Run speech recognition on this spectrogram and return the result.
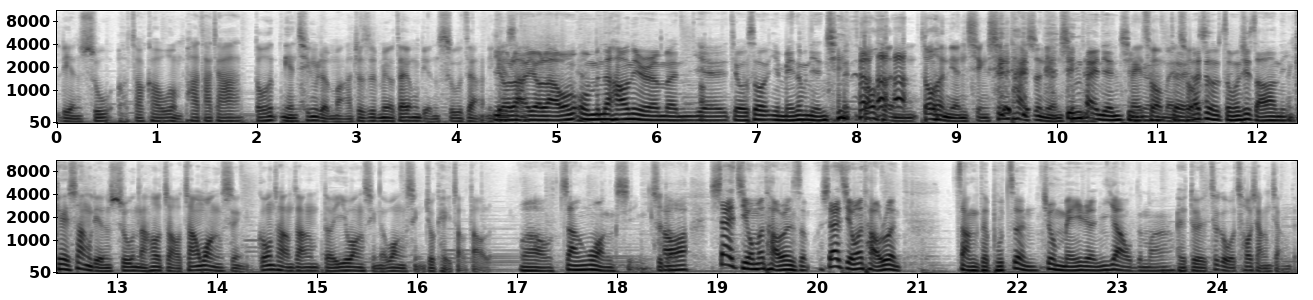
脸书。哦，糟糕，我很怕大家都年轻人嘛，就是没有在用脸书这样。你有啦有啦，我 我们的好女人们也有时候也没那么年轻，都很都很年轻，心态是年轻，心态年轻，没错没错。那怎么怎么去找到你？你可以上脸书，然后找张忘形，弓长张，得意忘形的忘形就可以找到了。哇哦，张忘形，好啊。下一集我们讨论什么？下一集我们讨论。长得不正就没人要的吗？哎，对，这个我超想讲的。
